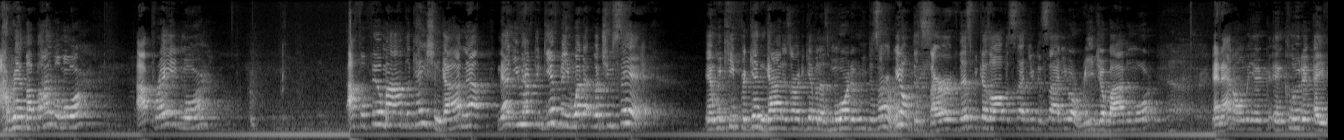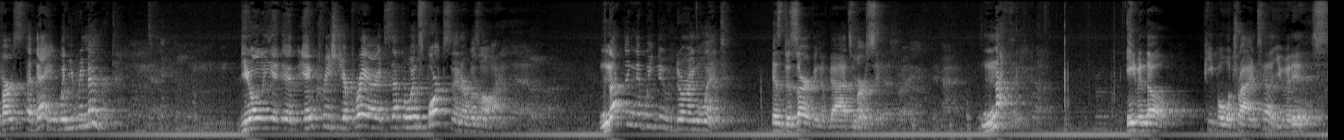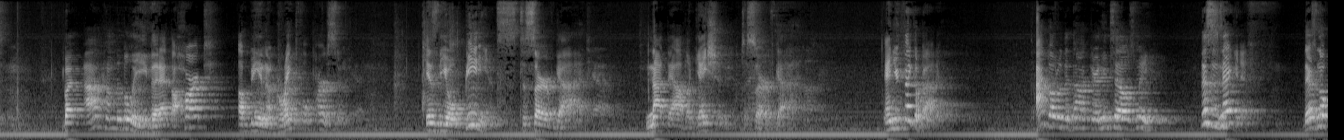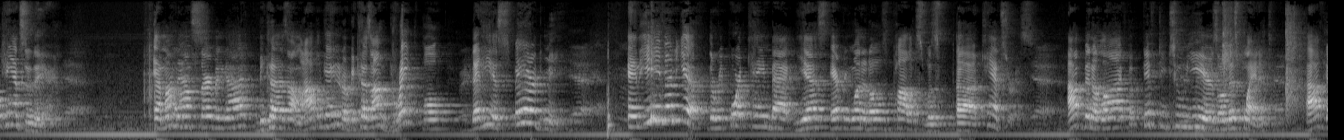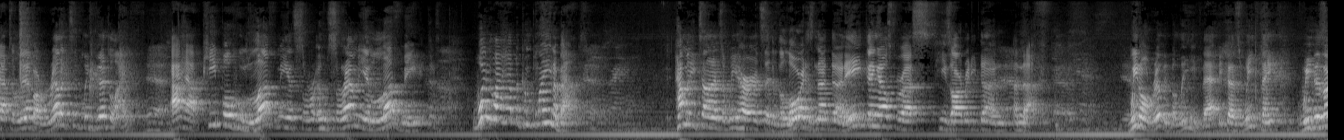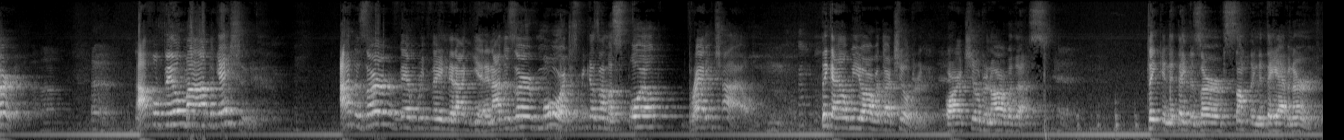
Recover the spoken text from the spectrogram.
I read my Bible more. I prayed more. I fulfilled my obligation, God. Now, now you have to give me what, what you said. And we keep forgetting God has already given us more than we deserve. We don't deserve this because all of a sudden you decide you're going to read your Bible more. And that only included a verse a day when you remembered. You only increased your prayer except for when Sports Center was on. Nothing that we do during Lent is deserving of God's mercy. Nothing even though people will try and tell you it is. But I've come to believe that at the heart of being a grateful person is the obedience to serve God, not the obligation to serve God. And you think about it. I go to the doctor and he tells me, this is negative. There's no cancer there. Am I now serving God because I'm obligated or because I'm grateful that he has spared me. And even if the report came back, yes, every one of those polyps was uh, cancerous. I've been alive for 52 years on this planet. I've got to live a relatively good life. I have people who love me and sur- who surround me and love me. What do I have to complain about? How many times have we heard said if the Lord has not done anything else for us, he's already done enough? We don't really believe that because we think we deserve it. I fulfilled my obligation. I deserve everything that I get, and I deserve more just because I'm a spoiled, bratty child. Think of how we are with our children, or our children are with us, thinking that they deserve something that they haven't earned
